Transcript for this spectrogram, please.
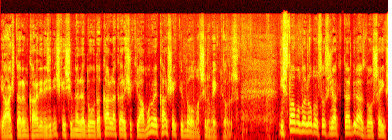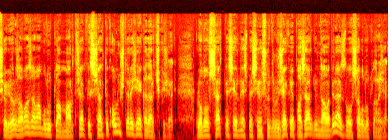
Yağışların Karadeniz'in iç kesimlerle doğuda karla karışık yağmur ve kar şeklinde olmasını bekliyoruz. İstanbul'da Lodos'ta sıcaklıklar biraz da olsa yükseliyor. Zaman zaman bulutlanma artacak ve sıcaklık 13 dereceye kadar çıkacak. Lodos sert ve serin esmesini sürdürecek ve pazar günü hava biraz da olsa bulutlanacak.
